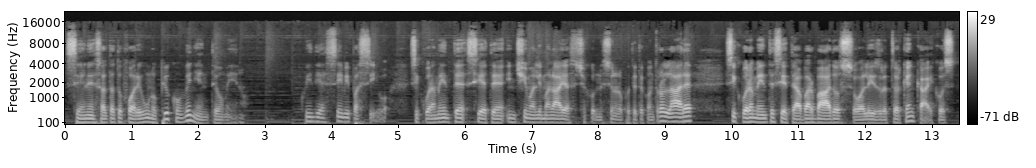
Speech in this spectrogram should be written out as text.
se ne è saltato fuori uno più conveniente o meno. Quindi è semi passivo. Sicuramente siete in cima all'Himalaya, se c'è connessione lo potete controllare sicuramente siete a Barbados o alle isole Turk and Caicos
